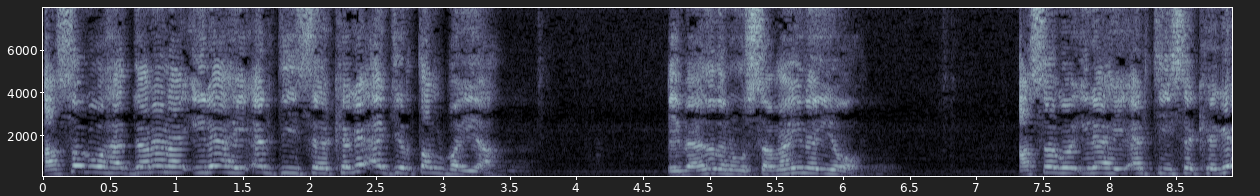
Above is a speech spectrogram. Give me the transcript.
asagoo haddanana ilaahay agtiisa kaga ajir dalbaya. Cibaadadan uu samaynayo. Asagoo ilaahay agtiisa kaga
